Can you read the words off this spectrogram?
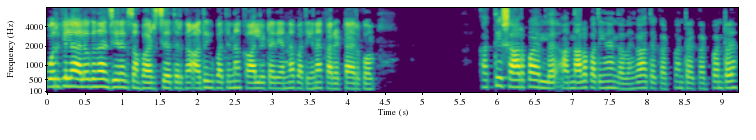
ஒரு கிலோ அளவுக்கு தான் ஜீரக சம்பா அரிசி சேர்த்துருக்கேன். அதுக்கு பார்த்திங்கன்னா கால் லிட்டர் எண்ணெய் பார்த்திங்கன்னா கரெக்டாக இருக்கும். கத்தி ஷார்ப்பாக இல்லை. அதனால் பார்த்திங்கன்னா இந்த வெங்காயத்தை கட் பண்ணுறேன் கட் பண்ணுறேன்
